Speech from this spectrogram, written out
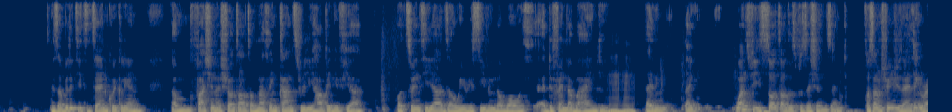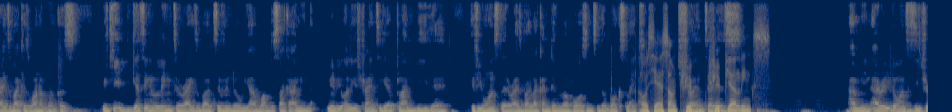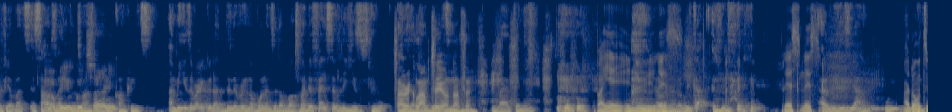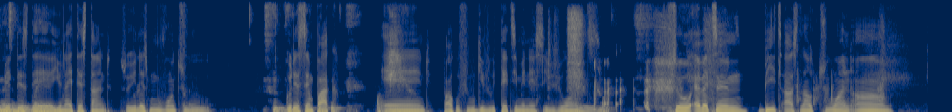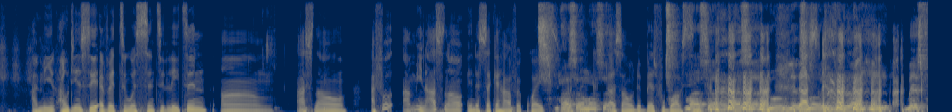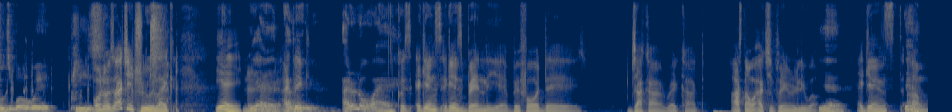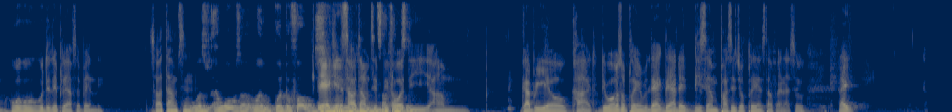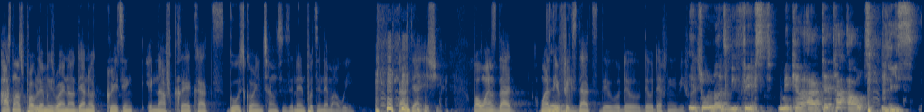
His ability to turn quickly and um, fashion a shot out of nothing can't really happen if you're what 20 yards away receiving the ball with a defender behind you. Mhm. I think like once we sort out those positions, and for some strange reason, I think right back is one of them because we keep getting linked to right backs, even though we have Wan-Bissaka. I mean, maybe Ole is trying to get a Plan B there if he wants the right back that can deliver balls into the box. Like, I was hearing some Sure, trip, and tell us. Trippier links. I mean, I really don't want to see Trippier, but it sounds That'll like those good ones are very concrete. I mean, he's very good at delivering the ball into the box, but defensively, he's, he, he's a Tariq Lamptey or nothing. in my opinion. But yeah, anyway, no, let's no, no, we can't. let's let's. I mean, he's young. We, I don't want to make this the yeah. United stand. So you let's move on to Goodison Park, and Pakufi will give you 30 minutes if you want. So Everton beat Arsenal 2-1. Um I mean, I wouldn't say Everton was scintillating. Um Arsenal I feel I mean Arsenal in the second half were quite I Massa, think Massa. that's some of the best football I've seen. Massa, Massa, don't let's That's- not even lie here. Best football way, please. Oh no, it's actually true. Like, Yeah. no, no, no, Yeah, no. I, I, think mean, I don't know why. because against against Burnley, yeah, before the Xhaka red card, Arsenal were actually playing really well Yeah, against Yeah. um who, who who did they play after Burnley? Southampton. was uh, what was uh, what, what before? Yeah, against Southampton, before the um Gabriel card. They were also playing with like they had a decent passage of play and stuff like that. So like Arsenal's problem is right now they are not creating enough clear cut goal scoring chances and then putting them away. That's their issue. But once that once they fix that, they will they will, they will definitely be fine. It will not be fixed. Mikel Arteta out, please,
